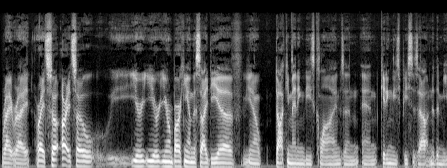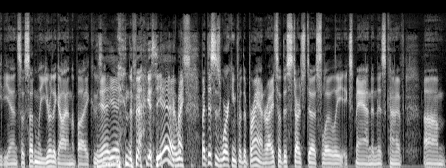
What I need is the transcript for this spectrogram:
Right, right, right. So, all right. So you're you're you're embarking on this idea of you know documenting these climbs and, and getting these pieces out into the media. And so suddenly you're the guy on the bike who's yeah, in, yeah. in, the magazine. Yeah, right? was... But this is working for the brand, right? So this starts to slowly expand and this kind of um,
